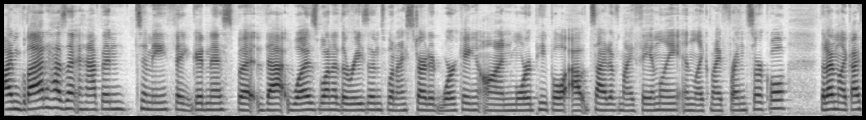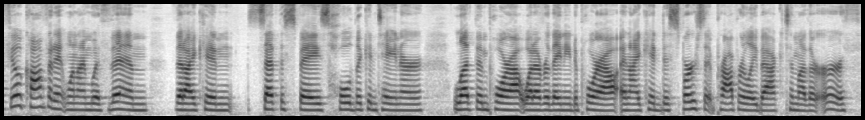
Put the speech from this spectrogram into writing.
I'm glad hasn't happened to me, thank goodness. But that was one of the reasons when I started working on more people outside of my family and like my friend circle that I'm like I feel confident when I'm with them that I can set the space, hold the container, let them pour out whatever they need to pour out, and I can disperse it properly back to Mother Earth.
